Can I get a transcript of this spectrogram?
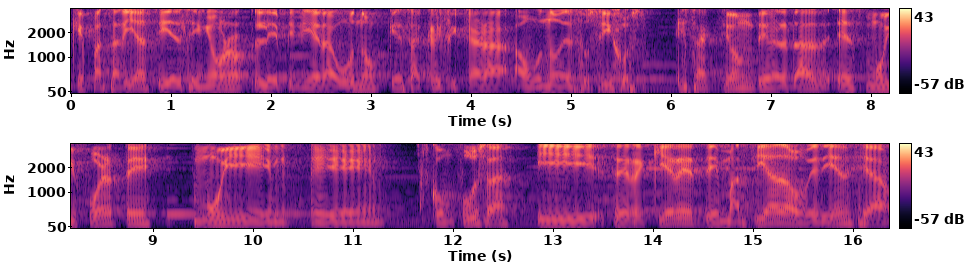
¿Qué pasaría si el Señor le pidiera a uno que sacrificara a uno de sus hijos? Esa acción de verdad es muy fuerte muy eh, confusa y se requiere demasiada obediencia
